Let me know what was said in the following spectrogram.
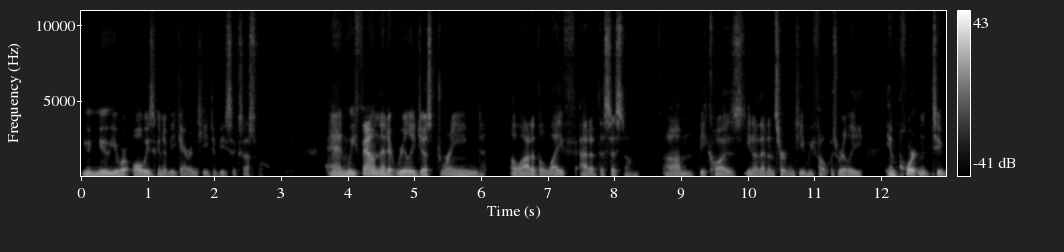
you knew you were always going to be guaranteed to be successful. And we found that it really just drained a lot of the life out of the system um, because, you know, that uncertainty we felt was really important to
